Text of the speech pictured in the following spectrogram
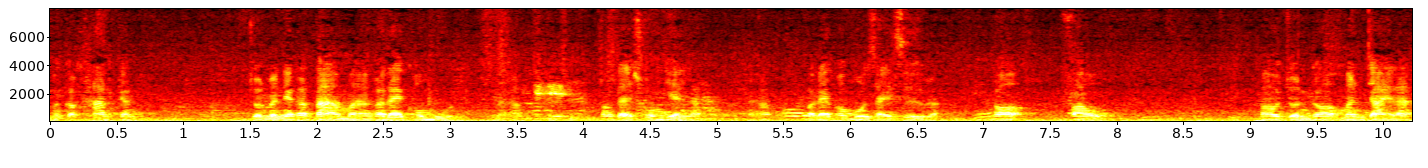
มันก็คาดกัน จนวันเนี้ยก็ตามมาก็ได้ข้อมูลนะครับตั้งแต่ช่วงเย็นแล้วนะครับก็ได้ข้อมูลสายสืบแล้วก็เฝ้าเฝ้าจนก็มั่นใจแล้ว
